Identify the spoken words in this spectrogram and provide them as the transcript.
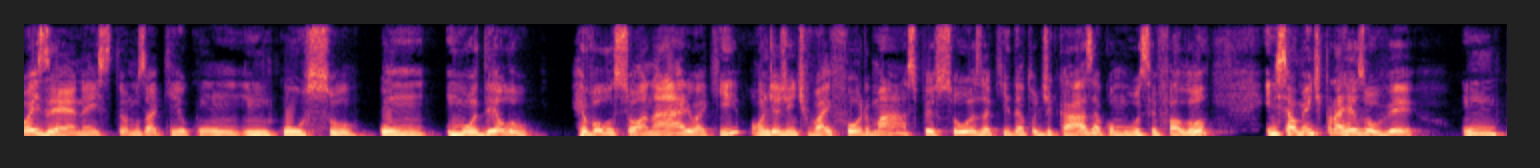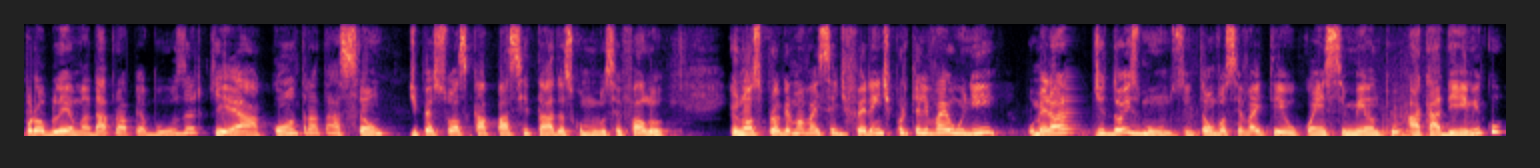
Pois é, né? Estamos aqui com um curso, um, um modelo revolucionário aqui, onde a gente vai formar as pessoas aqui dentro de casa, como você falou, inicialmente para resolver um problema da própria Boozer, que é a contratação de pessoas capacitadas, como você falou. E o nosso programa vai ser diferente porque ele vai unir o melhor de dois mundos. Então você vai ter o conhecimento acadêmico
